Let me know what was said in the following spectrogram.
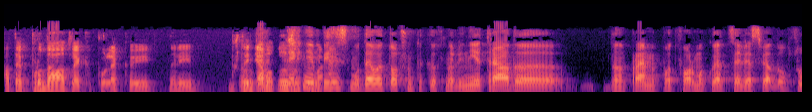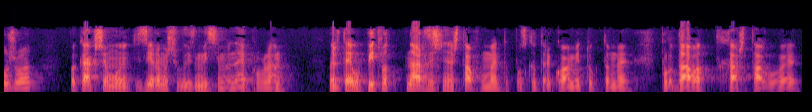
а те продават лека по лека и нали, въобще няма нужда. Техният бизнес модел е точно такъв. Нали? Ние трябва да, да направим платформа, която целият свят да обслужва, пък как ще монетизираме, ще го измислиме, не е проблем. Нали, те опитват най-различни неща в момента. Пускат реклами тук там, продават хаштагове,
